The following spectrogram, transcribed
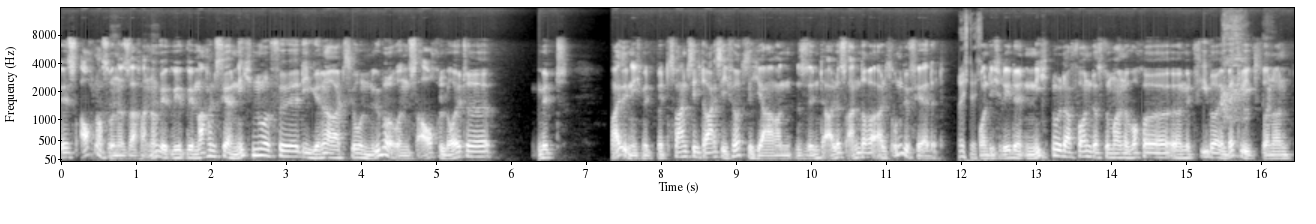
ist auch noch so eine Sache. Ne? Wir, wir, wir machen es ja nicht nur für die Generationen über uns, auch Leute mit weiß ich nicht, mit, mit 20, 30, 40 Jahren sind alles andere als ungefährdet. Richtig. Und ich rede nicht nur davon, dass du mal eine Woche äh, mit Fieber im Bett liegst, sondern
